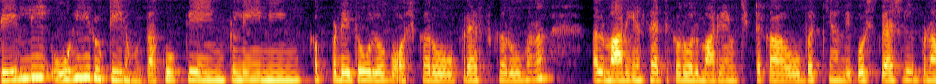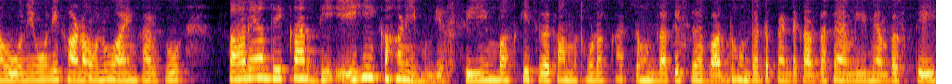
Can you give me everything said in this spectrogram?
ਡੇਲੀ ਉਹੀ ਰੁਟੀਨ ਹੁੰਦਾ। ਕੁਕਿੰਗ ਕਲੀਨਿੰਗ ਕੱਪੜੇ ਧੋ ਲਓ ਵਾਸ਼ ਕਰੋ ਪ੍ਰੈਸ ਕਰੋ, ਹਨਾ। ਅਲਮਾਰੀਆਂ ਸੈੱਟ ਕਰੋ, ਅਲਮਾਰੀਆਂ ਵਿੱਚ ਟਿਕਾਓ, ਬੱਚਿਆਂ ਲਈ ਕੁਝ ਸਪੈਸ਼ਲ ਬਣਾਓ, ਉਹਨੇ ਉਹ ਨਹੀਂ ਖਾਣਾ, ਉਹਨੂੰ ਐਂ ਕਰ ਦਿਓ। ਸਾਰਿਆਂ ਦੇ ਘਰ ਦੀ ਇਹੀ ਕਹਾਣੀ ਹੁੰਦੀ ਹੈ ਸੇਮ ਬਸ ਕਿਸੇ ਦਾ ਕੰਮ ਥੋੜਾ ਘੱਟ ਹੁੰਦਾ, ਕਿਸੇ ਦਾ ਵੱਧ ਹੁੰਦਾ ਡਿਪੈਂਡ ਕਰਦਾ ਫੈਮਿਲੀ ਮੈਂਬਰਸ ਤੇ।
